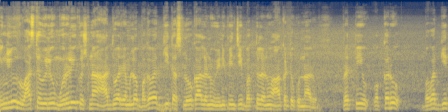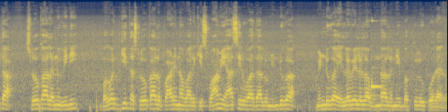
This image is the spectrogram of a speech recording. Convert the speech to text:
బెంగళూరు వాస్తవ్యులు మురళీకృష్ణ ఆధ్వర్యంలో భగవద్గీత శ్లోకాలను వినిపించి భక్తులను ఆకట్టుకున్నారు. ప్రతి ఒక్కరూ భగవద్గీత శ్లోకాలను విని భగవద్గీత శ్లోకాలు పాడిన వారికి స్వామి ఆశీర్వాదాలు నిండుగా మెండుగా ఎల్లవేళలా ఉండాలని భక్తులు కోరారు.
